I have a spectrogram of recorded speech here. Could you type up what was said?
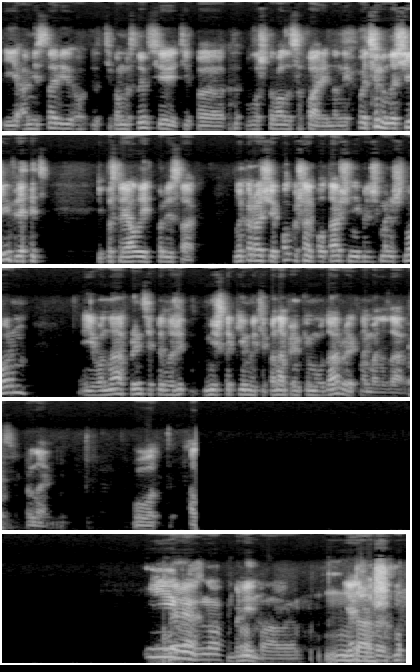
І, а місцеві, типу, мисливці, типу, влаштували сафарі на них потім вночі, блядь, і постріляли їх по лісах. Ну, коротше, поки що на Полтавщині більш-менш норм, і вона, в принципі, лежить між такими, типу, напрямками удару, як на мене зараз, принаймні. От. Але, І ви знов блін, пропали. Я, Да, типу, ж.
